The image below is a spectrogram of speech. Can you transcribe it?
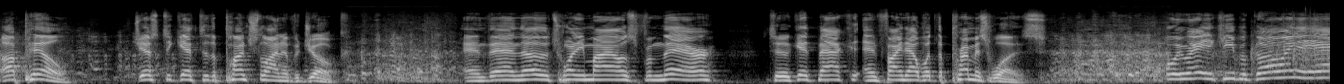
uphill just to get to the punchline of a joke. And then another 20 miles from there to get back and find out what the premise was. Are we ready to keep it going? Yeah!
